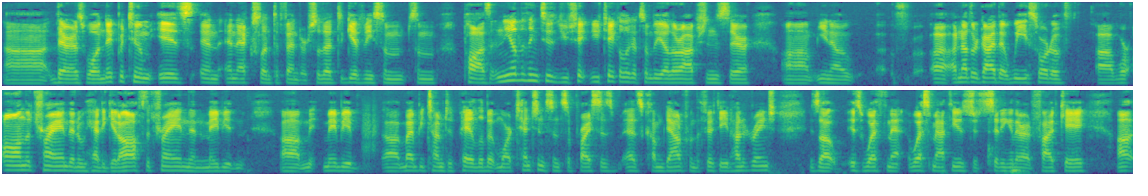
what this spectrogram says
uh, there as well. Nic Batum is an, an excellent defender, so that gives me some some pause. And the other thing too, you take you take a look at some of the other options there. Um, you know, another guy that we sort of uh, were on the train, then we had to get off the train. Then maybe uh, maybe it uh, might be time to pay a little bit more attention since the price has, has come down from the 5800 range. Is uh, is Wes, Ma- Wes Matthews just sitting in there at 5K? Uh,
